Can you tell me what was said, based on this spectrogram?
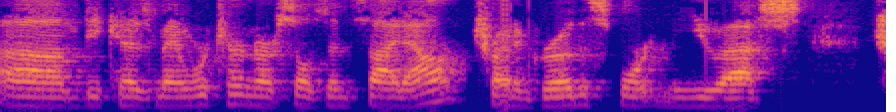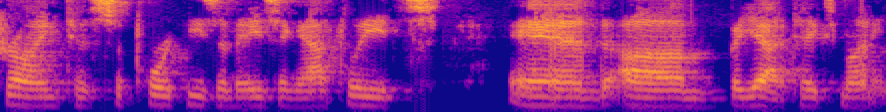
um, because, man, we're turning ourselves inside out, trying to grow the sport in the U.S., trying to support these amazing athletes. And um, but yeah, it takes money.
